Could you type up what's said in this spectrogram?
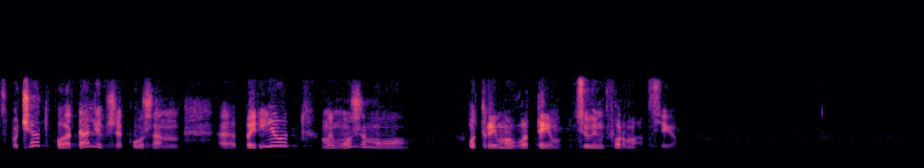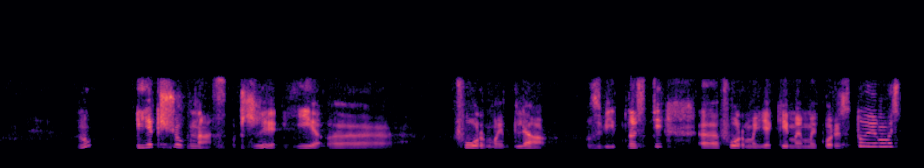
спочатку, а далі вже кожен е, період ми можемо отримувати цю інформацію. Ну, і якщо в нас вже є е, форми для звітності, е, форми, якими ми користуємось,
